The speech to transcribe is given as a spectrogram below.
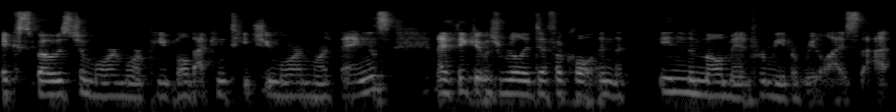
exposed to more and more people that can teach you more and more things. And i think it was really difficult in the in the moment for me to realize that.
